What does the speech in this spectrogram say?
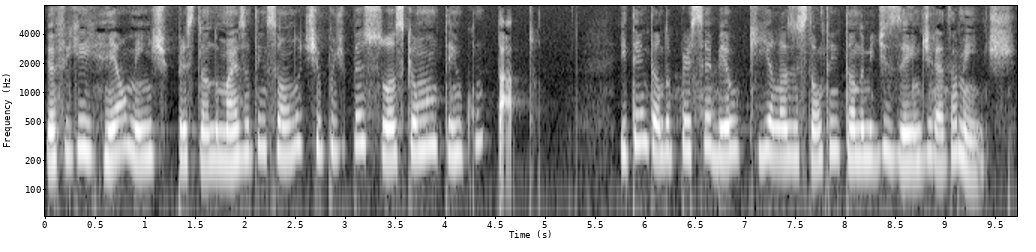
eu fiquei realmente prestando mais atenção no tipo de pessoas que eu mantenho contato e tentando perceber o que elas estão tentando me dizer indiretamente.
